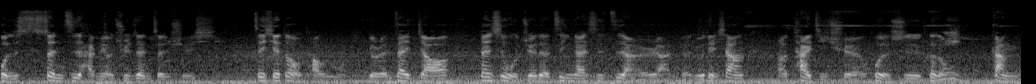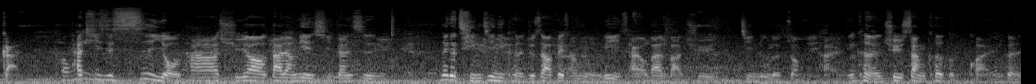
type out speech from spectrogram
或者是甚至还没有去认真学习，这些都有套路，有人在教，但是我觉得这应该是自然而然的，有点像呃太极拳或者是各种杠杆，它其实是有它需要大量练习，但是。那个情境，你可能就是要非常努力才有办法去进入的状态。你可能去上课很快，你可能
